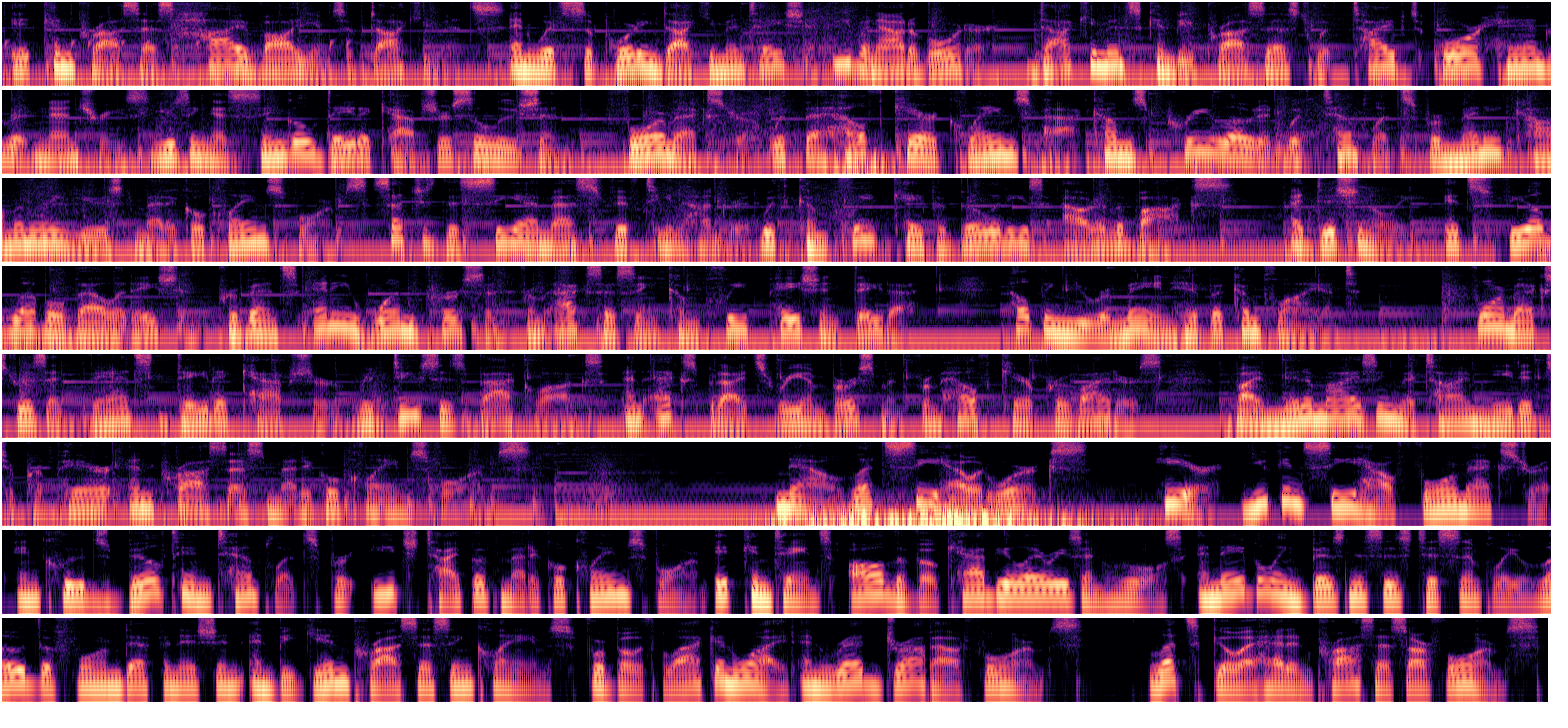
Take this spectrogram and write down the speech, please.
it can process high volumes of documents, and with supporting documentation, even out of order. Documents can be processed with typed or handwritten entries using a single data capture solution. FormXtra with the Healthcare Claims Pack comes preloaded with templates for many commonly used medical claims forms, such as the CMS 1500, with complete capabilities out of the box. Additionally, its field-level validation prevents any one person from accessing complete patient data, helping you remain HIPAA compliant. FormXtra's advanced data capture reduces backlogs and expedites reimbursement from healthcare providers by minimizing the time needed to prepare and process medical claims forms. Now, let's see how it works. Here, you can see how FormXtra includes built-in templates for each type of medical claims form. It contains all the vocabularies and rules, enabling businesses to simply load the form definition and begin processing claims for both black and white and red dropout forms. Let's go ahead and process our forms.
